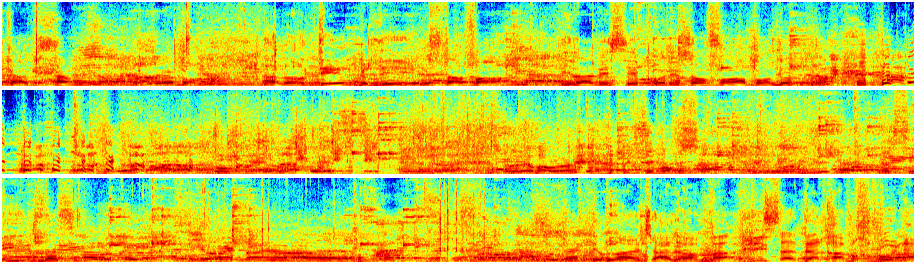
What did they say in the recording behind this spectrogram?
2,44. C'est bon. Alors, dire que Mustafa, il a laissé pour les enfants abandonnés. C'est bon. Merci. Merci. الله يجعلهم صدقة مقبولة.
